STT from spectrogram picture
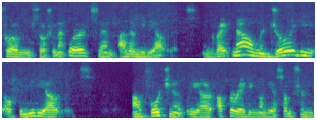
from social networks and other media outlets. And right now, majority of the media outlets, unfortunately, are operating on the assumption,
